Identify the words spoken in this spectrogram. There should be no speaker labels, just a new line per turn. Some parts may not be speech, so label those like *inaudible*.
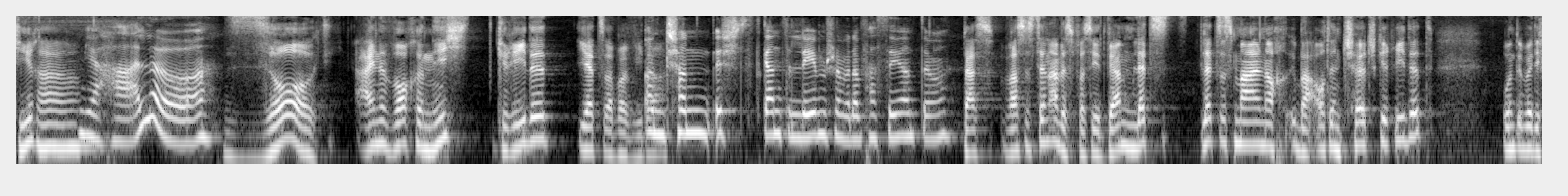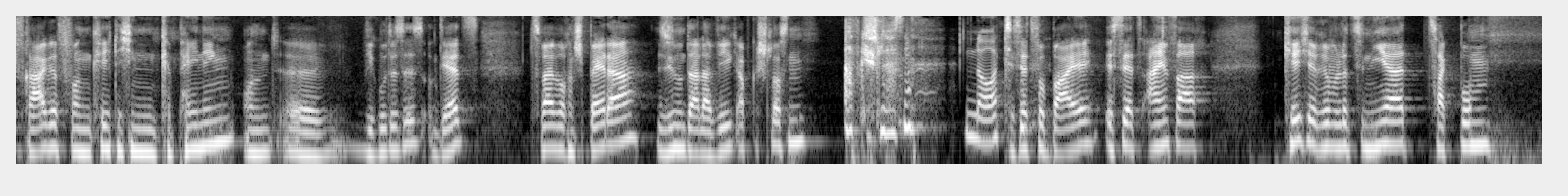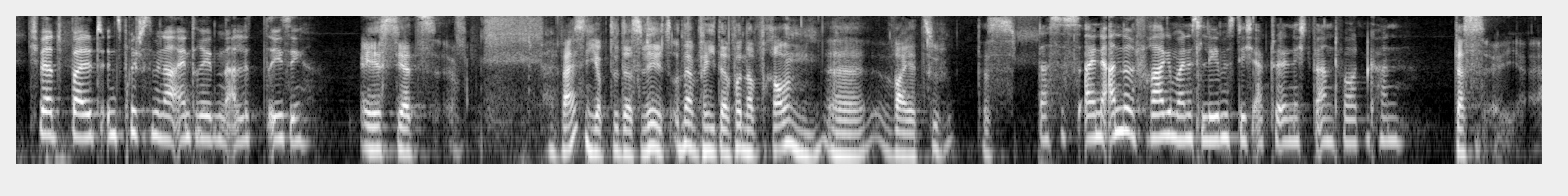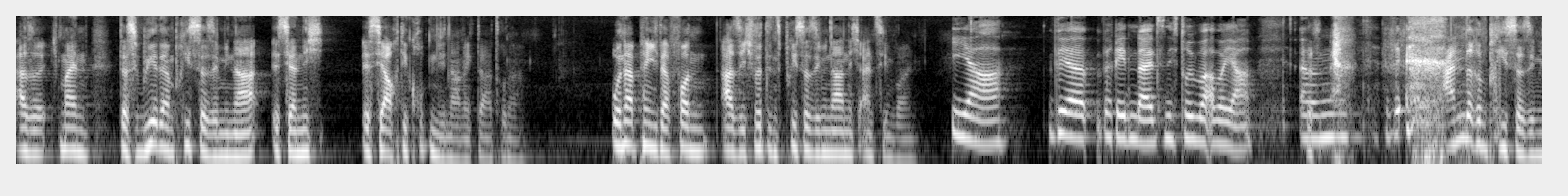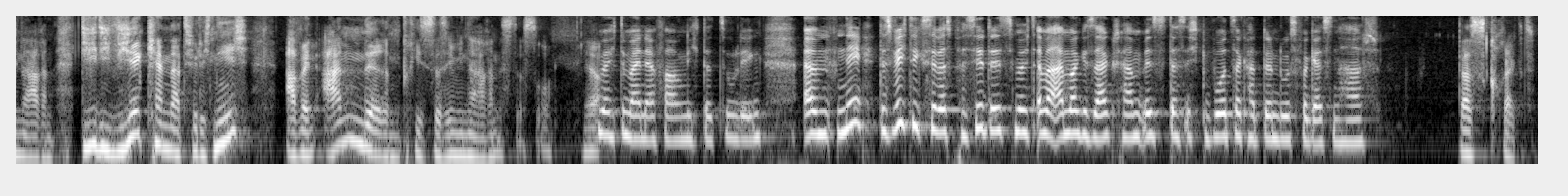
Kira.
Ja, hallo.
So, eine Woche nicht geredet, jetzt aber wieder.
Und schon ist das ganze Leben schon wieder passiert, du.
Das, was ist denn alles passiert? Wir haben letzt, letztes Mal noch über Out in Church geredet und über die Frage von kirchlichen Campaigning und äh, wie gut es ist. Und jetzt, zwei Wochen später, synodaler Weg abgeschlossen.
Abgeschlossen? *laughs* Not.
Ist jetzt vorbei, ist jetzt einfach Kirche revolutioniert, zack, bumm.
Ich werde bald ins Priesterseminar eintreten, alles easy.
Ist jetzt, ich weiß nicht, ob du das willst, unabhängig davon, ob Frauen äh, zu. Das,
Das ist eine andere Frage meines Lebens, die ich aktuell nicht beantworten kann.
das, also ich meine, das Weirde am Priesterseminar ist ja nicht, ist ja auch die Gruppendynamik da drin. Unabhängig davon, also ich würde ins Priesterseminar nicht einziehen wollen.
Ja, wir reden da jetzt nicht drüber, aber ja. Ähm, *laughs* re-
anderen Priesterseminaren. Die, die wir kennen, natürlich nicht, aber in anderen Priesterseminaren ist das so. Ja.
Ich möchte meine Erfahrung nicht dazulegen. Ähm, nee, das Wichtigste, was passiert ist, ich möchte aber einmal gesagt haben, ist, dass ich Geburtstag hatte und du es vergessen hast.
Das ist korrekt.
